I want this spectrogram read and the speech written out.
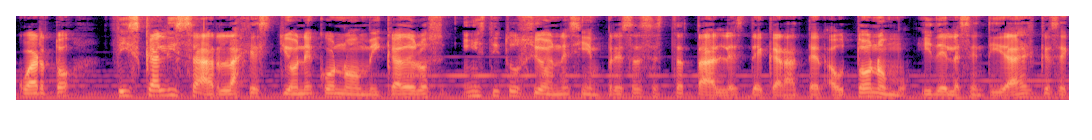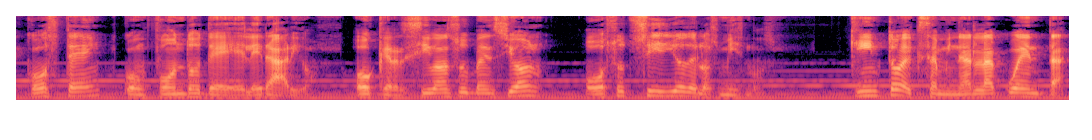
Cuarto, fiscalizar la gestión económica de las instituciones y empresas estatales de carácter autónomo y de las entidades que se costeen con fondos del erario o que reciban subvención o subsidio de los mismos. Quinto, examinar la cuenta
